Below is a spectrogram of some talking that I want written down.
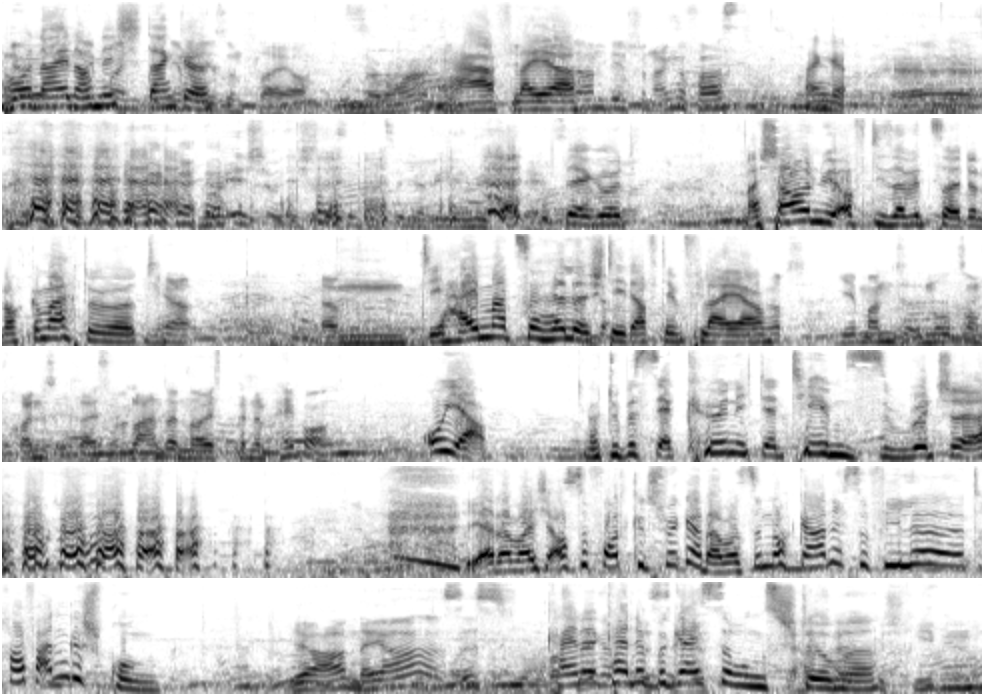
Oh nein, noch nicht. Danke. so einen Flyer. Ja, Wir Flyer. haben den schon angefasst. Danke. Nur ich und ich desinfiziere mit. Sehr gut. Mal schauen, wie oft dieser Witz heute noch gemacht wird. Ja. Ähm, Die Heimat zur Hölle steht auf dem Flyer. jemand in unserem Freundeskreis plant ein neues Pen and Paper. Oh ja. Du bist der König der Themen-Switcher. ja, da war ich auch sofort getriggert, aber es sind noch gar nicht so viele drauf angesprungen. Ja, naja, es ist Keine, keine. Er Begeisterungsstürme. halt geschrieben,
